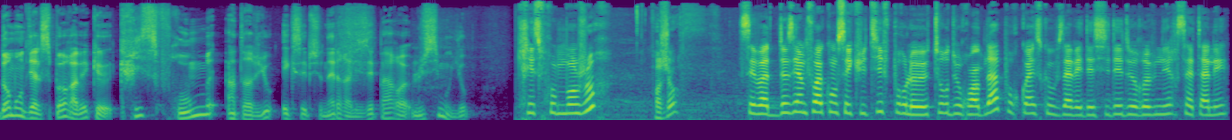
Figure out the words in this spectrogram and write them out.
dans Mondial Sport avec euh, Chris Froome, interview exceptionnelle réalisée par euh, Lucie Mouillot. Chris Froome, bonjour. Bonjour. C'est votre deuxième fois consécutive pour le Tour du Rwanda. Pourquoi est-ce que vous avez décidé de revenir cette année?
